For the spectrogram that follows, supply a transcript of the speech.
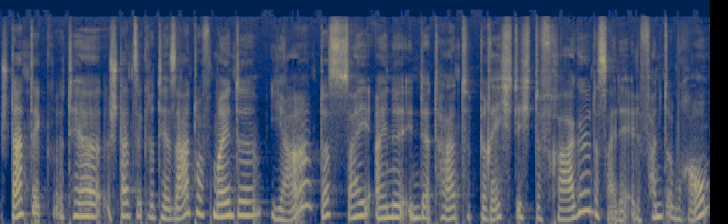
Staatssekretär, Staatssekretär Saathoff meinte, ja, das sei eine in der Tat berechtigte Frage, das sei der Elefant im Raum.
